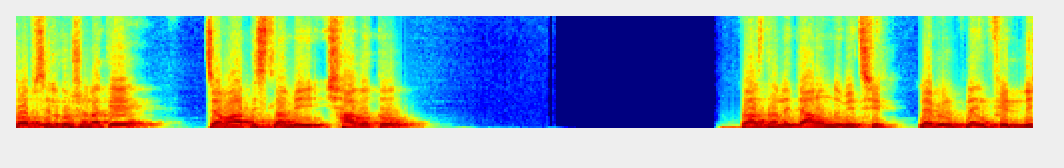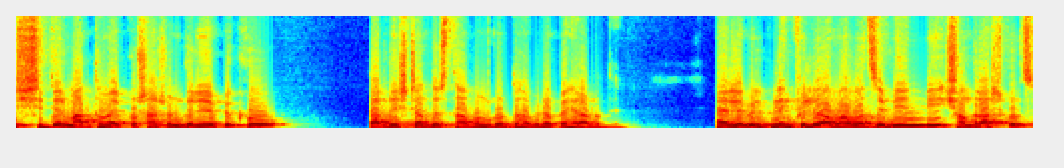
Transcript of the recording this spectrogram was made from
তফসিল ঘোষণাকে জামাত ইসলামী স্বাগত। রাজধানীতে আনন্দ মিছিল। লেভেল প্লেইং ফিল্ড নিশ্চিতের মাধ্যমে প্রশাসনকে নিরপেক্ষ তার দৃষ্টান্ত স্থাপন করতে হবে, ডক্টর হেলালুদ্দিন হ্যাঁ লেভেল প্লেইং ফিল্ডের অভাব আছে, বিএনপি সন্ত্রাস করছে,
